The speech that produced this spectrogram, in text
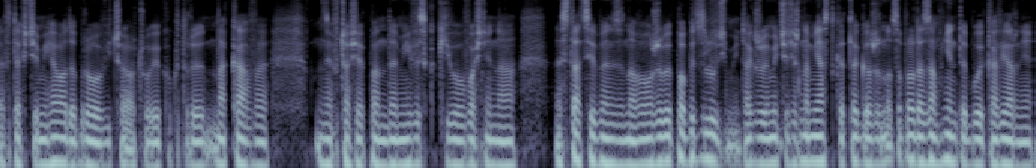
w tekście Michała Dobrołowicza o człowieku, który na kawę w czasie pandemii wyskakiwał trafiło właśnie na stację benzynową, żeby pobyć z ludźmi, tak, żeby mieć chociaż na miastkę tego, że no co prawda zamknięte były kawiarnie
